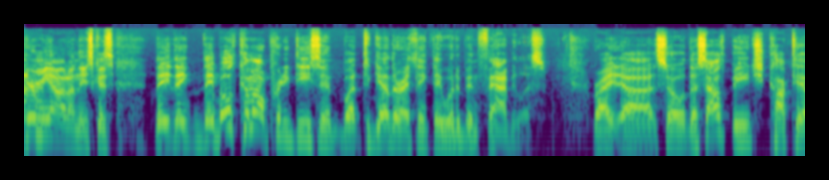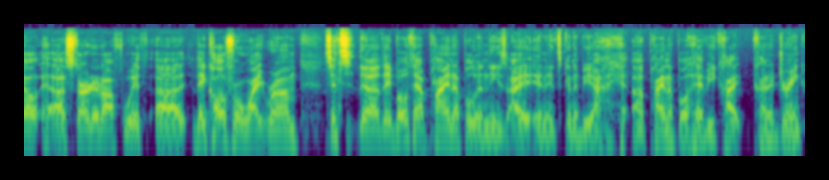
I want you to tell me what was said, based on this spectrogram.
hear me out on these because they, they they both come out pretty decent but together i think they would have been fabulous right? Uh, so the south beach cocktail uh, started off with uh, they called for a white rum. Since uh, they both have pineapple in these I, and it's going to be a, a pineapple heavy ki- kind of drink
